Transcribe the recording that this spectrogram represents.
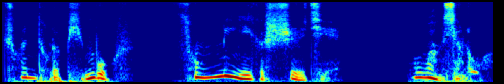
穿透了屏幕，从另一个世界望向了我。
